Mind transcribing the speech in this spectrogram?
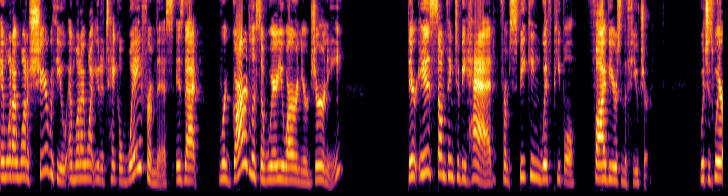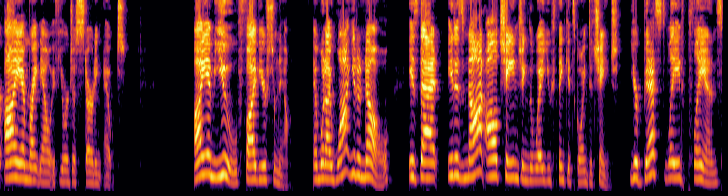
and what I want to share with you and what I want you to take away from this is that regardless of where you are in your journey, there is something to be had from speaking with people five years in the future which is where I am right now if you're just starting out. I am you five years from now. And what I want you to know is that it is not all changing the way you think it's going to change. Your best laid plans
